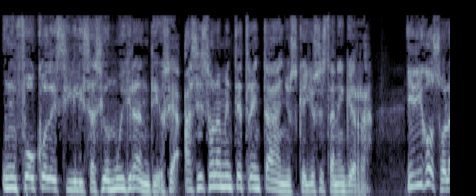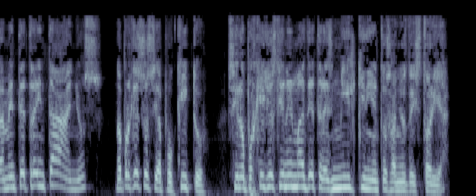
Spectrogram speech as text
un foco de civilización muy grande. O sea, hace solamente 30 años que ellos están en guerra. Y digo solamente 30 años, no porque eso sea poquito, sino porque ellos tienen más de 3.500 años de historia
